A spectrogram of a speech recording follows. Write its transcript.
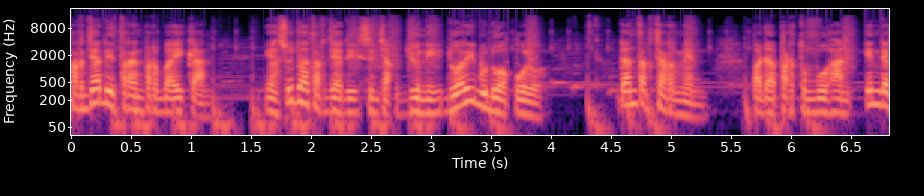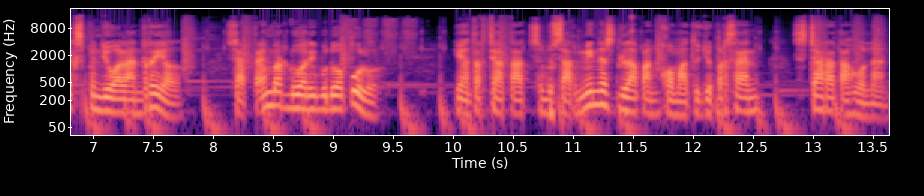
terjadi tren perbaikan yang sudah terjadi sejak Juni 2020 dan tercermin pada pertumbuhan indeks penjualan real September 2020 yang tercatat sebesar minus 8,7 persen secara tahunan.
